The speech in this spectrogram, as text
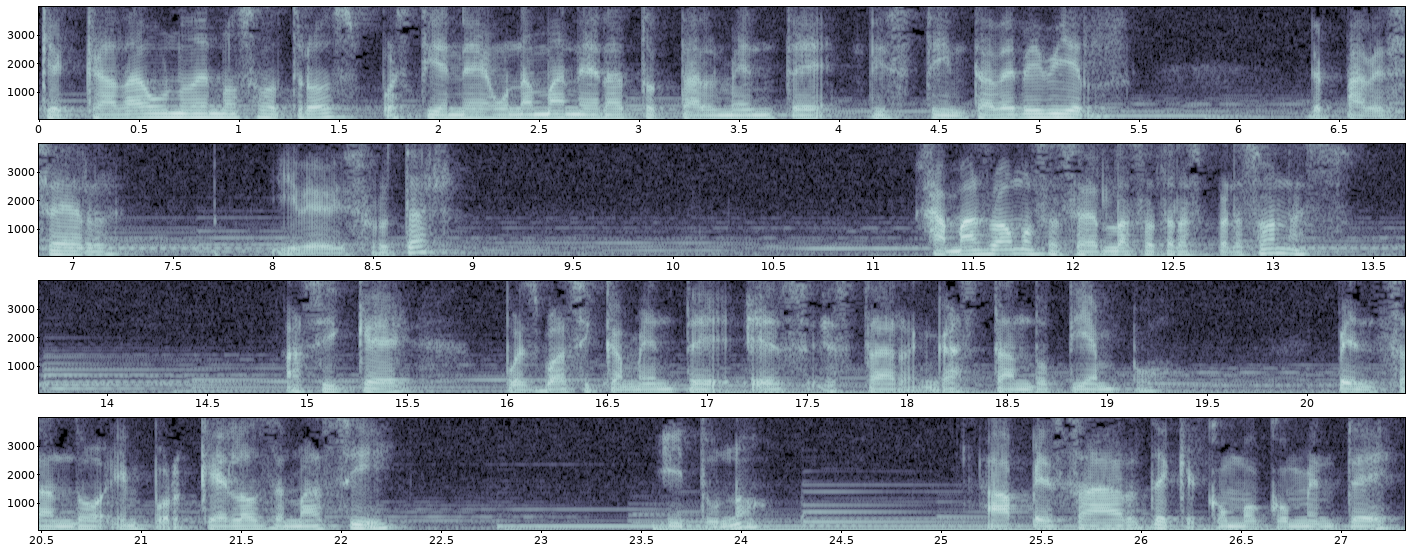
que cada uno de nosotros pues tiene una manera totalmente distinta de vivir, de padecer y de disfrutar. Jamás vamos a ser las otras personas. Así que pues básicamente es estar gastando tiempo pensando en por qué los demás sí y tú no. A pesar de que como comenté,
